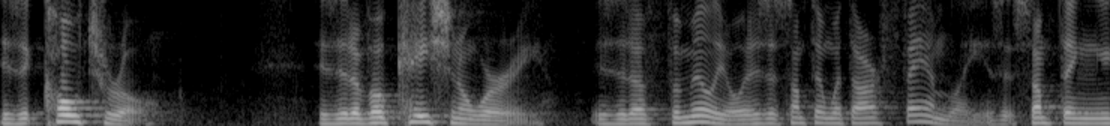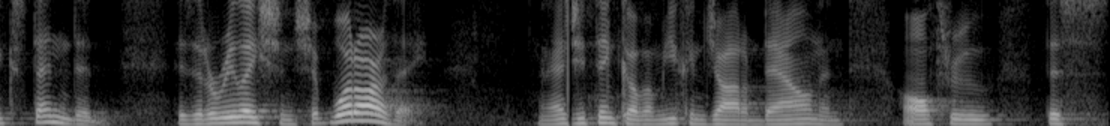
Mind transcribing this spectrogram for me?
Is it cultural? Is it a vocational worry? Is it a familial? Is it something with our family? Is it something extended? Is it a relationship? What are they? And as you think of them, you can jot them down, and all through this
